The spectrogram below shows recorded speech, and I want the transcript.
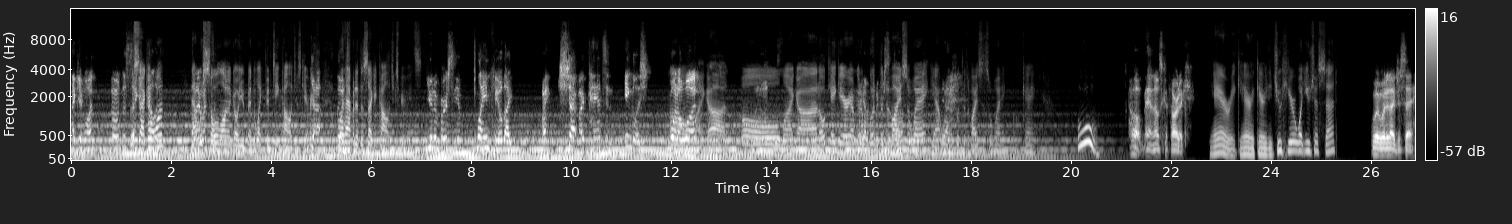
second one. Oh, the The second, second one? That When was so to- long ago. You've been to like 15 colleges, Gary. Yeah. What happened at the second college experience? University of Plainfield. I I shat my pants in English. 101. Oh my god. Oh my god. Okay, Gary, I'm gonna gotta put the device down. away. Yeah, we're Yeah. gonna put the devices away. Oh man, that was cathartic. Gary, Gary, Gary, did you hear what you just said? Wait, what did I just say?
